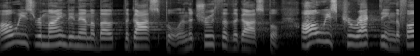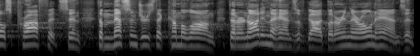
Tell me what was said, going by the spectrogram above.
Always reminding them about the gospel and the truth of the gospel. Always correcting the false prophets and the messengers that come along that are not in the hands of God, but are in their own hands and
